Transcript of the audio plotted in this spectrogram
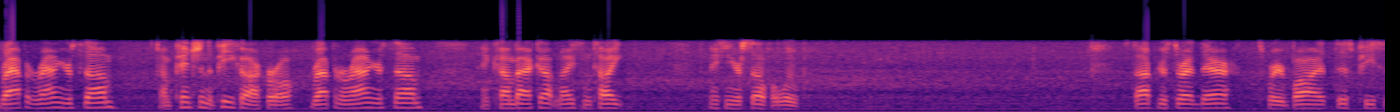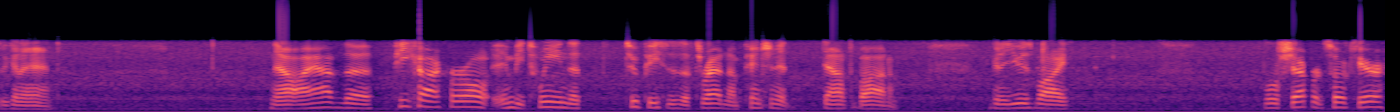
wrap it around your thumb. I'm pinching the peacock herl. Wrap it around your thumb and come back up nice and tight, making yourself a loop. Stop your thread there. That's where your body, this piece is going to end. Now I have the peacock herl in between the two pieces of thread and I'm pinching it down at the bottom. I'm going to use my little shepherd's hook here.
